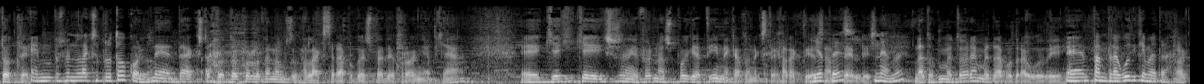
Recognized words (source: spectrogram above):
Τότε. Ε, μήπως πρέπει να αλλάξει το πρωτόκολλο. Ναι, εντάξει, το πρωτόκολλο δεν νομίζω ότι θα αλλάξει τώρα από 25 χρόνια πια. Ε, και έχει και ίσως ενδιαφέρον να σου πω γιατί είναι 160 χαρακτήρες, Για αν πες. θέλεις. Ναι, με. Να το πούμε τώρα ή μετά από τραγούδι; Ε, πάμε τραγούδι και μετά. Οκ.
